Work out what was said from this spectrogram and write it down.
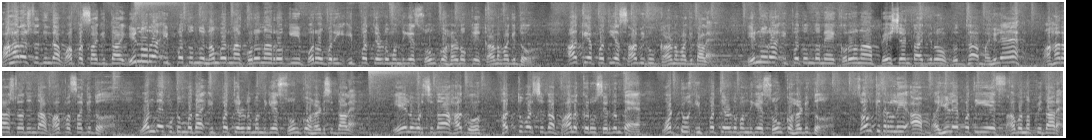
ಮಹಾರಾಷ್ಟ್ರದಿಂದ ವಾಪಸ್ಸಾಗಿದ್ದ ಇನ್ನೂರ ಇಪ್ಪತ್ತೊಂದು ನಂಬರ್ನ ಕೊರೋನಾ ರೋಗಿ ಬರೋಬ್ಬರಿ ಇಪ್ಪತ್ತೆರಡು ಮಂದಿಗೆ ಸೋಂಕು ಹರಡೋಕೆ ಕಾರಣವಾಗಿದ್ದು, ಆಕೆಯ ಪತಿಯ ಸಾವಿಗೂ ಕಾರಣವಾಗಿದ್ದಾಳೆ. ಇನ್ನೂರ ಇಪ್ಪತ್ತೊಂದನೇ ಕೊರೋನಾ ಪೇಷಂಟ್ ಆಗಿರೋ ವೃದ್ಧ ಮಹಿಳೆ ಮಹಾರಾಷ್ಟ್ರದಿಂದ ವಾಪಸ್ಸಾಗಿದ್ದು, ಒಂದೇ ಕುಟುಂಬದ ಇಪ್ಪತ್ತೆರಡು ಮಂದಿಗೆ ಸೋಂಕು ಹರಡಿಸಿದ್ದಾಳೆ. ಏಳು ವರ್ಷದ ಹಾಗೂ ಹತ್ತು ವರ್ಷದ ಬಾಲಕರು ಸೇರಿದಂತೆ ಒಟ್ಟು ಇಪ್ಪತ್ತೆರಡು ಮಂದಿಗೆ ಸೋಂಕು ಹರಡಿದ್ದು, ಸೋಂಕಿತರಲ್ಲಿ ಆ ಮಹಿಳೆ ಪತಿಯೇ ಸಾವನ್ನಪ್ಪಿದ್ದಾರೆ.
